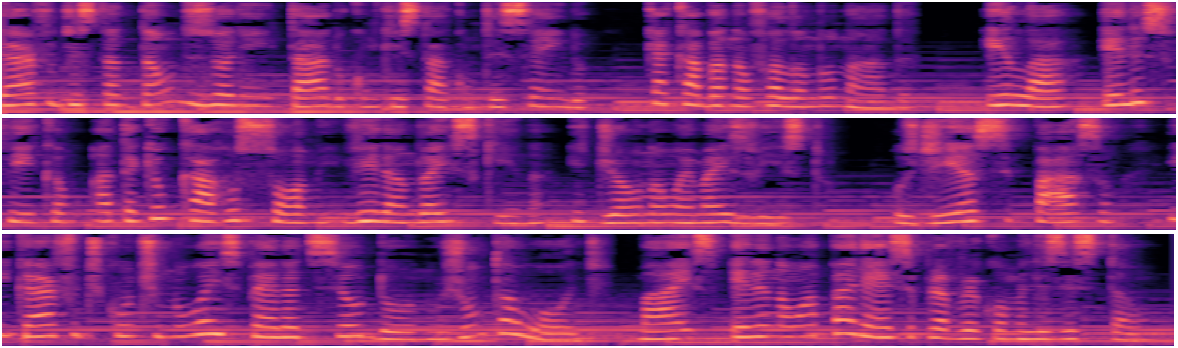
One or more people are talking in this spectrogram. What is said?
Garfield está tão desorientado com o que está acontecendo que acaba não falando nada. E lá eles ficam até que o carro some virando a esquina e John não é mais visto. Os dias se passam e Garfield continua à espera de seu dono junto ao Odd, mas ele não aparece para ver como eles estão.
